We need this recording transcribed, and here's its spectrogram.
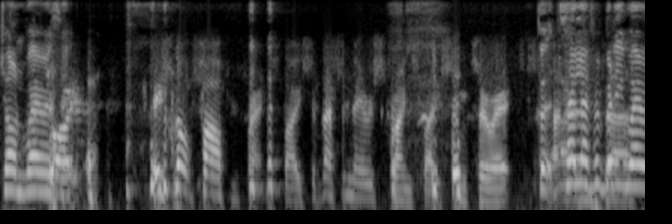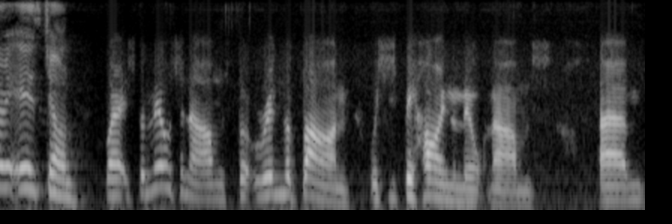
Jon, where is Right. it? it's not far from Fratton Station. That's the nearest train station to it. But tell everybody uh, where it is, Jon. Where it's the Milton Arms, but we're in the barn, which is behind the Milton Arms. Um,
